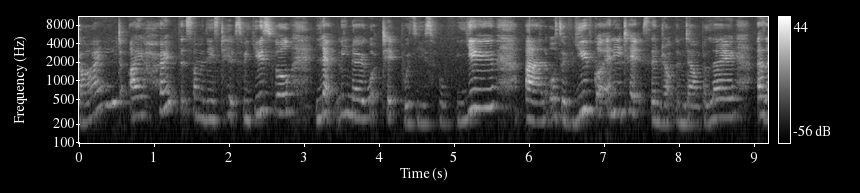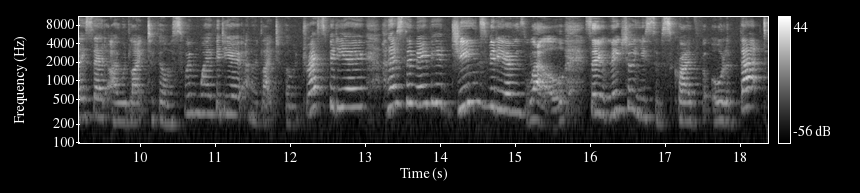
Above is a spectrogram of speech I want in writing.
guide. I hope that some of these tips were useful. Let me know what tip was useful for you and also if you've got any tips then drop them down below. As I said I would like to film a swimwear video and I'd like to film a dress video and also maybe a jeans video as well. So make sure you subscribe for all of that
